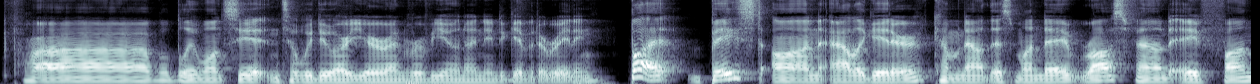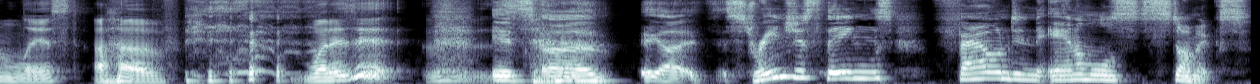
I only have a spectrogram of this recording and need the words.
probably won't see it until we do our year end review and I need to give it a rating. But based on Alligator coming out this Monday, Ross found a fun list of what is it? It's uh, uh, strangest things found in animals' stomachs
